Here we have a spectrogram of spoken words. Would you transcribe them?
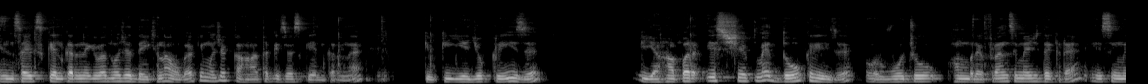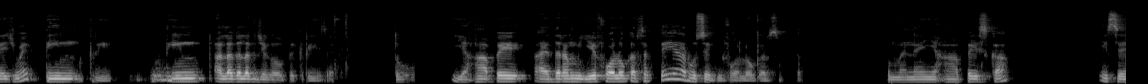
इनसाइड स्केल करने के बाद मुझे देखना होगा कि मुझे कहाँ तक इसे स्केल करना है, क्योंकि ये जो क्रीज है, यहाँ पर इस शेप में दो क्रीज है और वो जो हम रेफरेंस इमेज देख रहे हैं, इस इमेज में तीन क्रीज तीन अलग अलग जगहों पे क्रीज है। तो यहाँ पे इधर हम ये फॉलो कर सकते हैं या उसे भी फॉलो कर सकते हैं। तो मैंने यहाँ पे इसका, इसे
